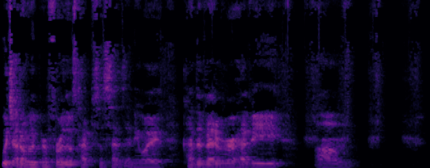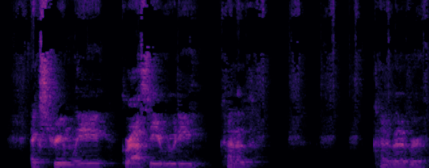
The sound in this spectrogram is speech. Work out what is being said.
which I don't really prefer those types of scents anyway. Kind of the vetiver heavy, um, extremely grassy, rooty kind of kind of vetiver.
